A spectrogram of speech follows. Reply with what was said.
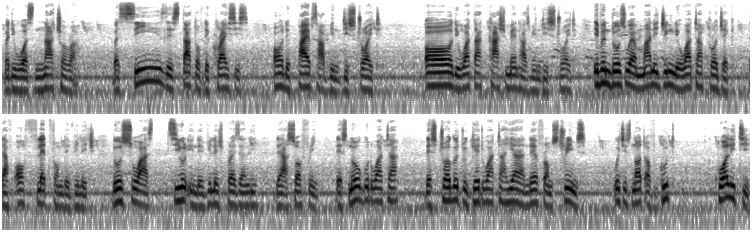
but it was natural. But since the start of the crisis, all the pipes have been destroyed. All the water catchment has been destroyed. Even those who are managing the water project, they have all fled from the village. Those who are still in the village presently, they are suffering. There's no good water. They struggle to get water here and there from streams, which is not of good quality.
